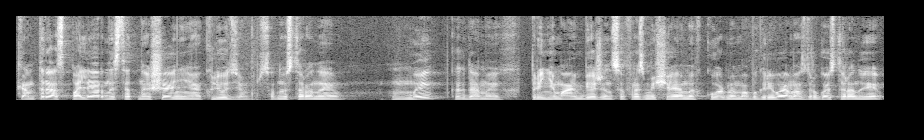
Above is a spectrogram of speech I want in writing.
контраст, полярность отношения к людям. С одной стороны, мы, когда мы их принимаем, беженцев, размещаем их, кормим, обогреваем, а с другой стороны,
